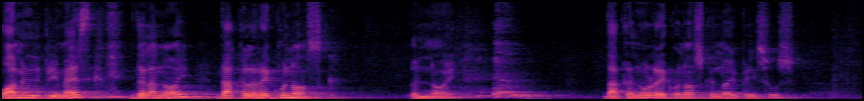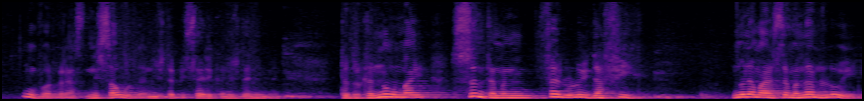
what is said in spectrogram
Oamenii îl primesc de la noi dacă îl recunosc în noi. Dacă nu îl recunosc în noi pe Isus, nu vor vrea nici să audă, nici de biserică, nici de nimeni. Pentru că nu mai suntem în felul Lui de a fi. Nu ne mai asemănăm Lui.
